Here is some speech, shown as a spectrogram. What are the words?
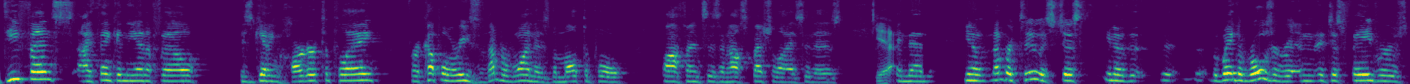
defense, I think in the NFL is getting harder to play for a couple of reasons. Number one is the multiple offenses and how specialized it is. Yeah. And then, you know, number two is just, you know, the, the, the way the rules are written, it just favors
